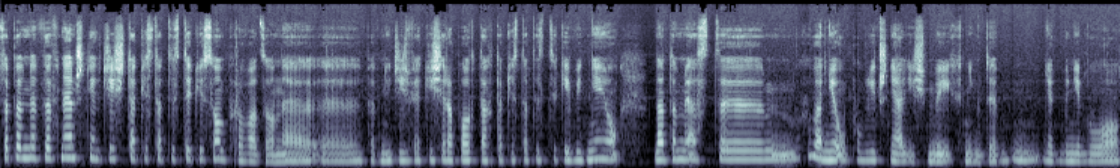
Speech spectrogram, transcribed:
zapewne wewnętrznie gdzieś takie statystyki są prowadzone, pewnie gdzieś w jakichś raportach takie statystyki widnieją, natomiast chyba nie upublicznialiśmy ich nigdy, jakby nie było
